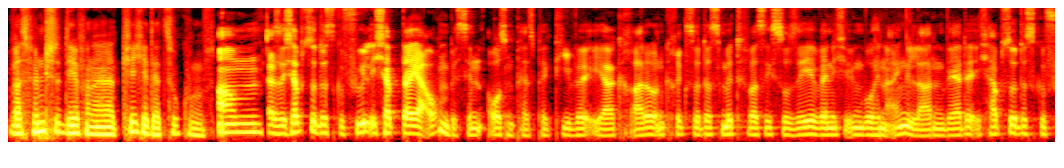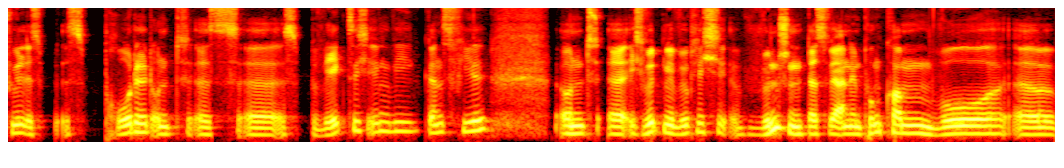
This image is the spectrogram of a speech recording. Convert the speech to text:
Was wünschst du dir von einer Kirche der Zukunft? Um, ähm, also ich habe so das Gefühl, ich habe da ja auch ein bisschen Außenperspektive eher gerade und krieg so das mit, was ich so sehe, wenn ich irgendwohin eingeladen werde. Ich habe so das Gefühl, es, es brodelt und es, äh, es bewegt sich irgendwie ganz viel. Und äh, ich würde mir wirklich wünschen, dass wir an den Punkt kommen, wo äh,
